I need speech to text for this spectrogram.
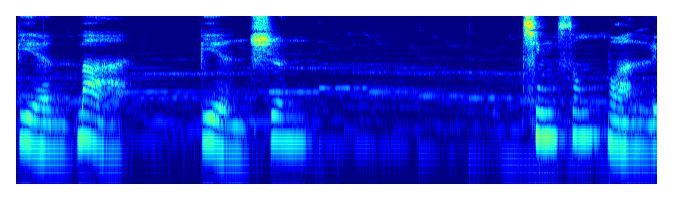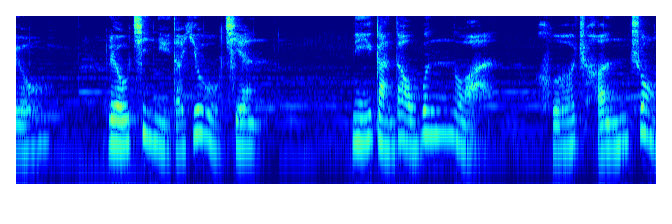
变慢变深，轻松暖流流进你的右肩，你感到温暖和沉重。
